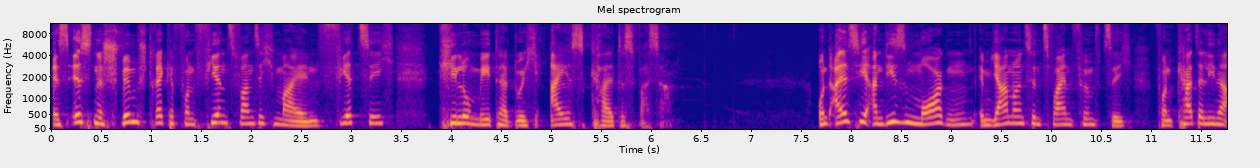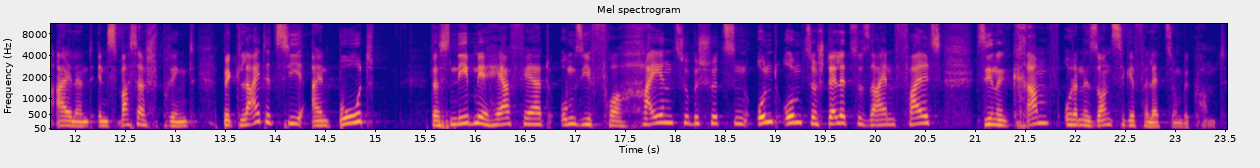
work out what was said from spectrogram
Es ist eine Schwimmstrecke von 24 Meilen, 40 Kilometer durch eiskaltes Wasser. Und als sie an diesem Morgen im Jahr 1952 von Catalina Island ins Wasser springt, begleitet sie ein Boot, das neben ihr herfährt, um sie vor Haien zu beschützen und um zur Stelle zu sein, falls sie einen Krampf oder eine sonstige Verletzung bekommt.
